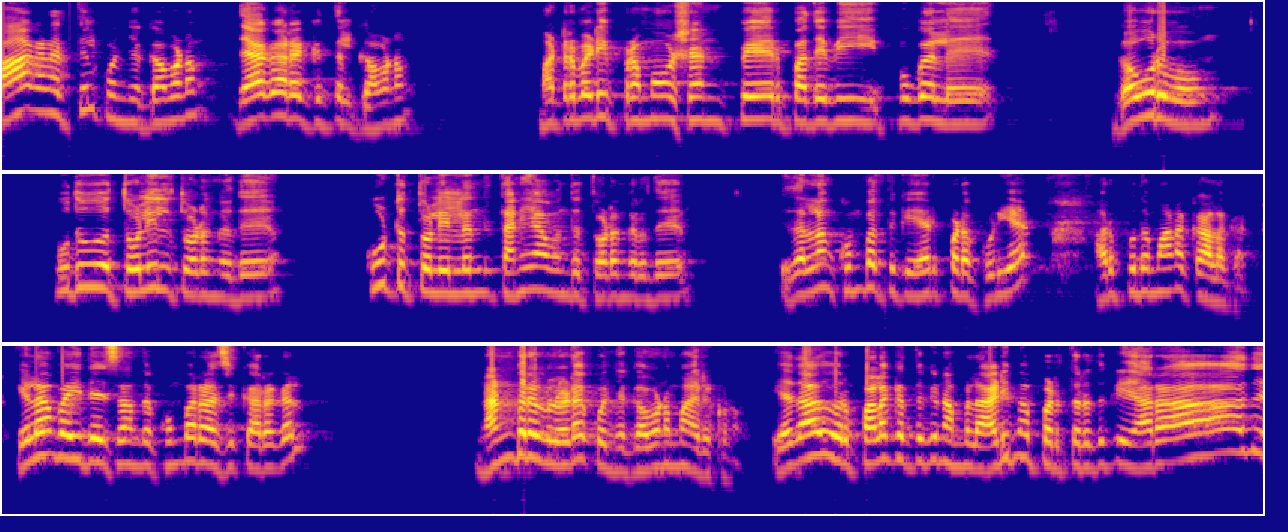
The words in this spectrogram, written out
வாகனத்தில் கொஞ்சம் கவனம் தேகாரக்கத்தில் கவனம். மற்றபடி ப்ரமோஷன் பேர் பதவி புகழ் கௌரவம் புது தொழில் தொடங்குது. கூட்டு தொழிலேருந்து தனியாக வந்து தொடங்குறது. இதெல்லாம் கும்பத்துக்கு ஏற்படக்கூடிய அற்புதமான காலகட்டம். இளம் வயதை சார்ந்த கும்பராசிக்காரர்கள் நண்பர்களோட கொஞ்சம் கவனமாக இருக்கணும். ஏதாவது ஒரு பழக்கத்துக்கு நம்மளை அடிமைப்படுத்துறதுக்கு யாராவது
